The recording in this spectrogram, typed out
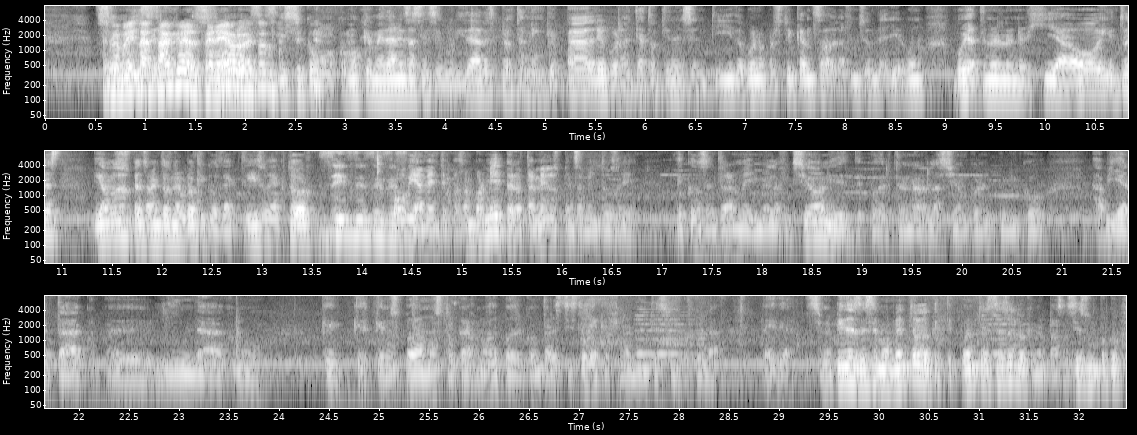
Se me va a ir la sangre al cerebro, eso es... Y como, como que me dan esas inseguridades, pero también qué padre, bueno, el teatro tiene sentido, bueno, pero estoy cansado de la función de ayer, bueno, voy a tener la energía hoy. Entonces, digamos, esos pensamientos neuróticos de actriz o de actor, sí, sí, sí, obviamente pasan por mí, pero también los pensamientos de, de concentrarme en irme a la ficción y de, poder tener una relación con el público abierta, eh, linda, como que, que, nos podamos tocar, ¿no? De poder contar esta historia que finalmente es un poco la, la, idea. Si me pides de ese momento, lo que te cuento es eso es lo que me pasa. Si es un poco,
